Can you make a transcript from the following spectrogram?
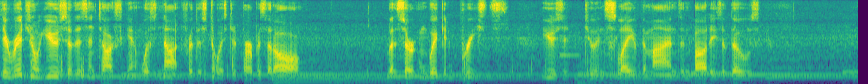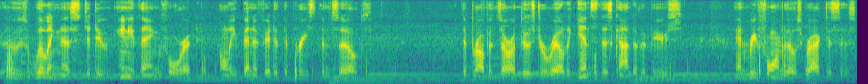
The original use of this intoxicant was not for this twisted purpose at all, but certain wicked priests used it to enslave the minds and bodies of those whose willingness to do anything for it only benefited the priests themselves. The prophet Zarathustra railed against this kind of abuse and reformed those practices.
